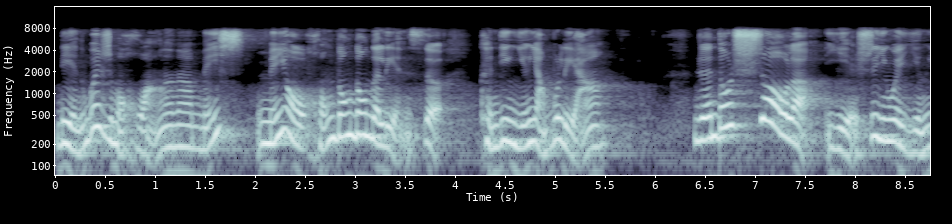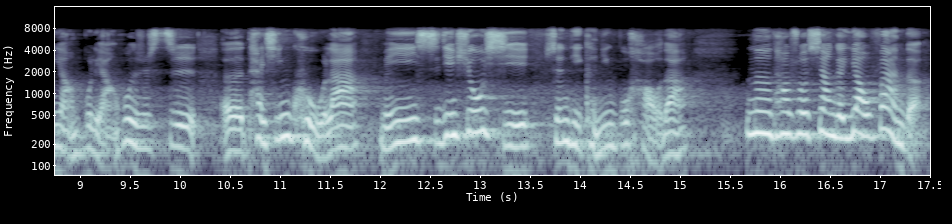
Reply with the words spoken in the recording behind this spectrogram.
脸为什么黄了呢？没没有红彤彤的脸色，肯定营养不良。人都瘦了，也是因为营养不良，或者是呃太辛苦啦，没时间休息，身体肯定不好的。那他说像个要饭的，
